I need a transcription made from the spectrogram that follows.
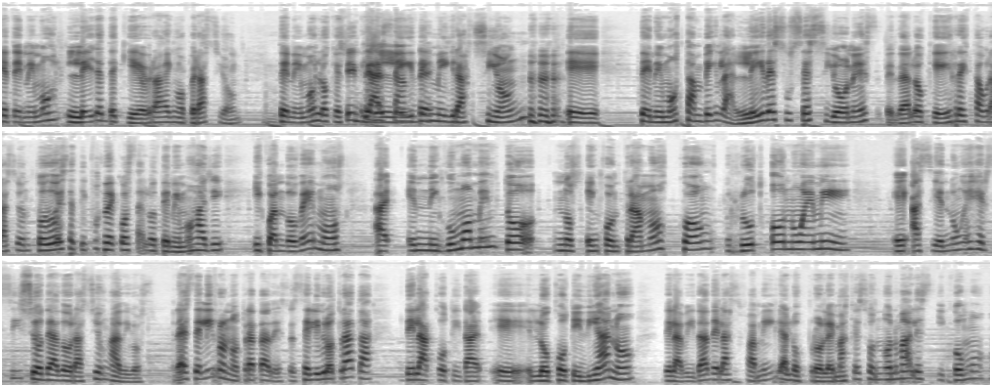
que tenemos leyes de quiebra en operación, tenemos lo que es la ley de inmigración, eh, tenemos también la ley de sucesiones, ¿verdad? Lo que es restauración, todo ese tipo de cosas lo tenemos allí. Y cuando vemos en ningún momento nos encontramos con Ruth o Noemí eh, haciendo un ejercicio de adoración a Dios. Este libro no trata de eso. Este libro trata de la eh, lo cotidiano de la vida de las familias, los problemas que son normales y cómo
